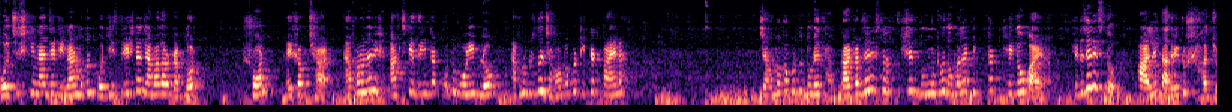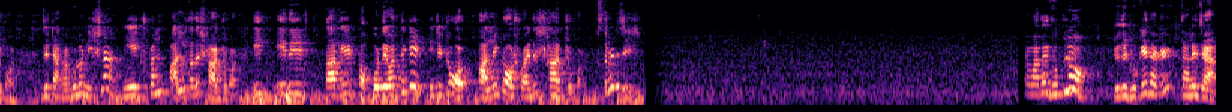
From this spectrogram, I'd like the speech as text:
বলছিস কি না যে রিনার মতন পঁচিশ ত্রিশটা জামা দরকার তোর? শোন, এসব ছাড়। এখন জানিস আজকে দিনটা কত গরিব লোক। এখন পর্যন্ত জামা কাপড় ঠিকঠাক পায় না। জামা কাপড় দূরে থাক। তার কাছে জানিস তো, সে দুমুঠো দুবেলা ঠিকঠাক খেতেও পায় না। সেটা জানিস তো? পারলে তাদের একটু সাহায্য কর। যে টাকাগুলো নিস না, নিয়ে একটু পারলে তাদের সাহায্য কর। এই এদের তাদের টপ্পর দেওয়ার থেকে নিজে একটু পারলে একটু অসহায়দের সাহায্য কর। বুঝতে পেরেছিস? মাথায় ঢুকলো? যদি ঢুকে থাকে, তাহলে যা।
